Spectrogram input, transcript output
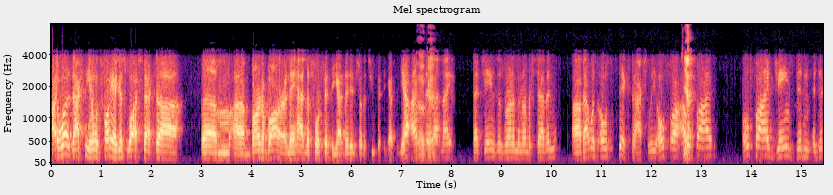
I was actually. You know what's funny? I just watched that uh, um, uh, bar to bar, and they had the 450 guys. They didn't show the 250 guys. But yeah, I was okay. there that night. That James was running the number seven. Uh, that was 06 actually. 05, yeah. 05, 05 James didn't. Did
